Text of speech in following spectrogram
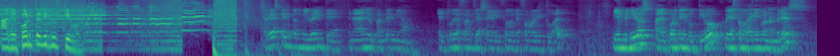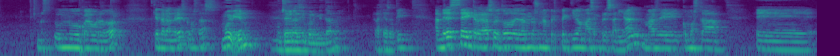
a Deporte Disruptivo. ¿Sabías que en 2020, en el año de pandemia, el Tour de Francia se hizo de forma virtual? Bienvenidos a Deporte Disruptivo. Hoy estamos aquí con Andrés, un nuevo colaborador. ¿Qué tal Andrés? ¿Cómo estás? Muy bien, muchas gracias por invitarme. Gracias a ti. Andrés se encargará sobre todo de darnos una perspectiva más empresarial, más de cómo está eh,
